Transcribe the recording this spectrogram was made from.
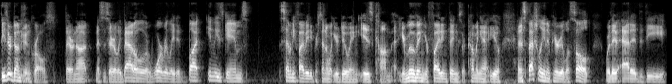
these are dungeon crawls. They're not necessarily battle or war related, but in these games, 75 80% of what you're doing is combat. You're moving, you're fighting things, they're coming at you, and especially in Imperial Assault where they've added the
